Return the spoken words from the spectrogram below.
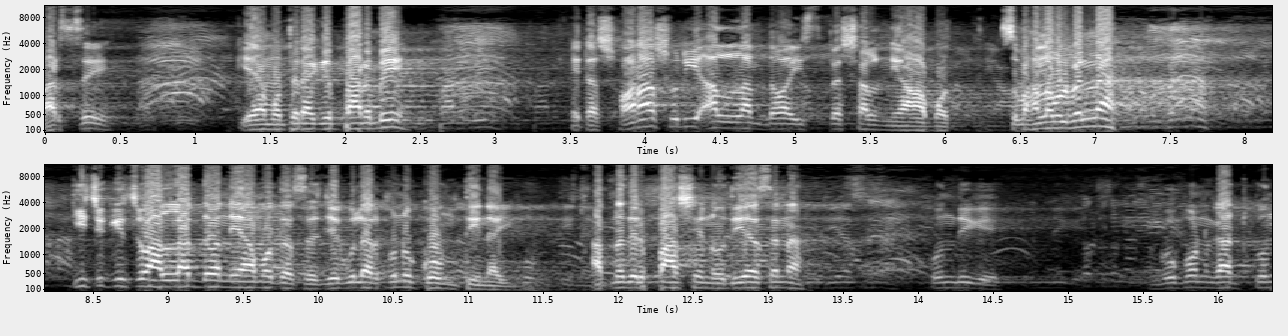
পারছে? কেয়ামতের আগে পারবে? এটা সরাসরি আল্লাহর দেওয়া স্পেশাল নিয়ামত। ভালো বলবেন না? কিছু কিছু আল্লাহর দেওয়া নিয়ামত আছে যেগুলার কোনো কমতি নাই। আপনাদের পাশে নদী আছে না? কোন দিকে? গোপন ঘাট কোন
